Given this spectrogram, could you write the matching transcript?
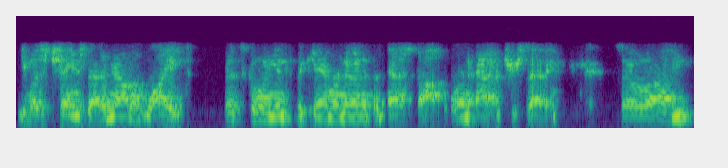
you must change that amount of light that's going into the camera known as an f-stop or an aperture setting. So um,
